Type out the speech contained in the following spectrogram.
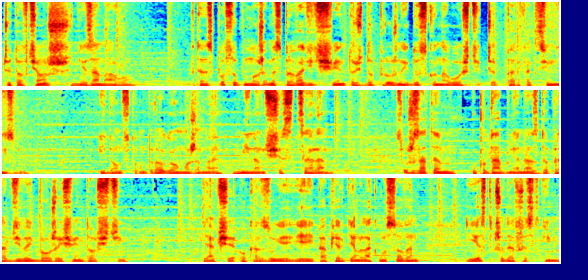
Czy to wciąż nie za mało? W ten sposób możemy sprowadzić świętość do próżnej doskonałości czy perfekcjonizmu. Idąc tą drogą, możemy minąć się z celem. Cóż zatem upodabnia nas do prawdziwej Bożej świętości? Jak się okazuje, jej papierkiem lakmusowym jest przede wszystkim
